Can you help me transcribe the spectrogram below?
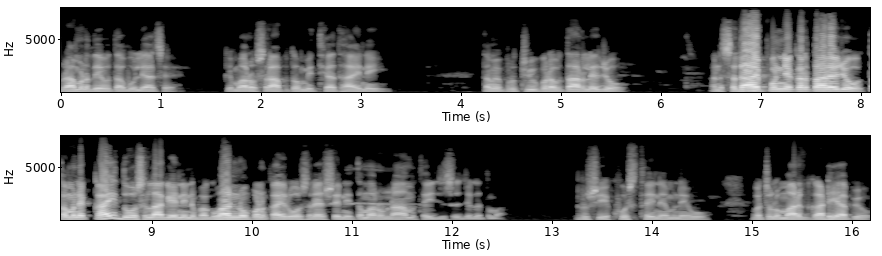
બ્રાહ્મણ દેવતા બોલ્યા છે કે મારો શ્રાપ તો મિથ્યા થાય નહીં. તમે પૃથ્વી ઉપર અવતાર લેજો. અને સદાય પુણ્ય કરતા રહેજો. તમને કાંઈ દોષ લાગે નહીં ભગવાનનો પણ કાંઈ રોષ રહેશે નહીં. તમારું નામ થઈ જશે જગતમાં. ઋષિએ ખુશ થઈને એમને એવો વચલો માર્ગ કાઢી આપ્યો.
